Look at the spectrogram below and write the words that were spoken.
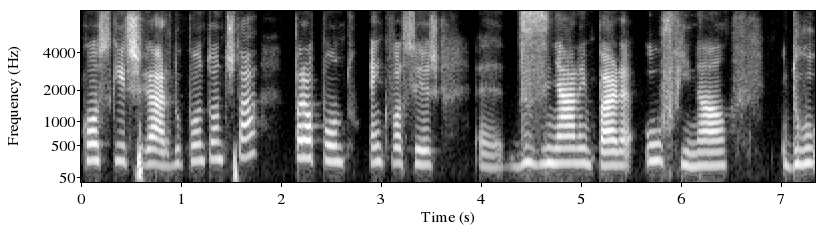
conseguir chegar do ponto onde está para o ponto em que vocês uh, desenharem para o final do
